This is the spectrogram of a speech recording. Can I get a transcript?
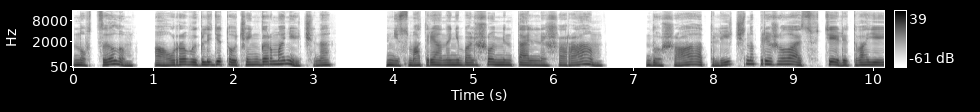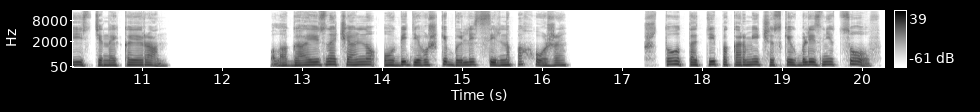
Но в целом аура выглядит очень гармонично. Несмотря на небольшой ментальный шрам, душа отлично прижилась в теле твоей истинной Кайран. Полагаю, изначально обе девушки были сильно похожи. Что-то типа кармических близнецов.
